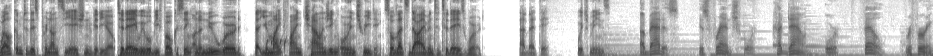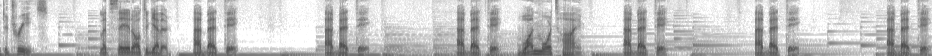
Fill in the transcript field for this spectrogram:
Welcome to this pronunciation video. Today we will be focusing on a new word that you might find challenging or intriguing. So let's dive into today's word. Abattez, which means Abattis is French for cut down or fell, referring to trees. let's say it all together. Abattez. Abattez. Abattez. One more time. Abattez. Abattez. Abattez.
